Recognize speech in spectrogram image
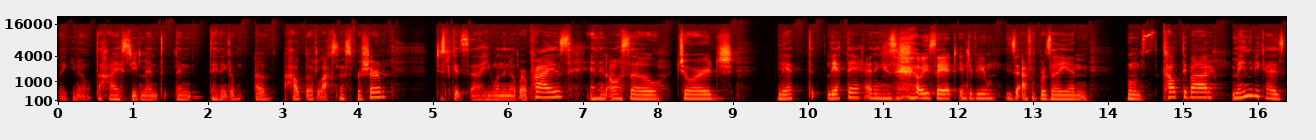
like you know the high achievement, then they think of of Halldór Laxness for sure, just because uh, he won the Nobel Prize, and then also George Liette, I think is how you say it. Interview. He's an Afro Brazilian who owns Cultivar, mainly because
